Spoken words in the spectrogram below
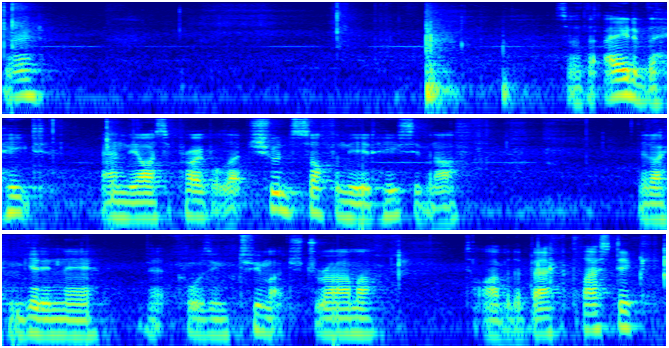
There we go. So the aid of the heat and the isopropyl, that should soften the adhesive enough that I can get in there without causing too much drama to either the back plastic,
